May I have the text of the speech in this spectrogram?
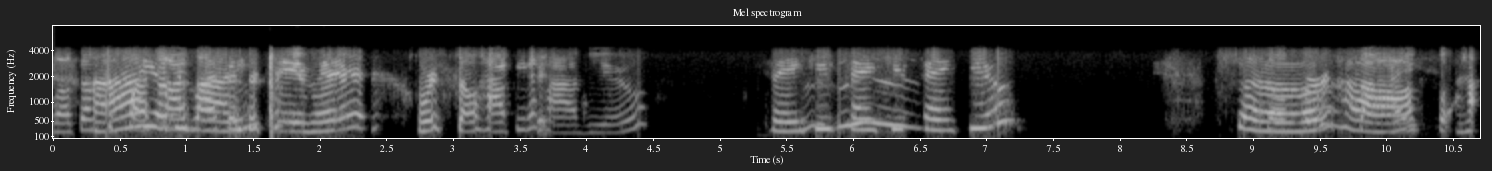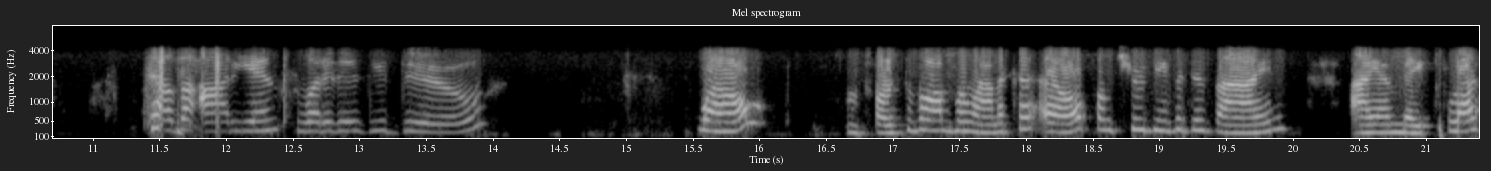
Welcome Hi, to Size Life. Entertainment. We're so happy to have you. Thank you, thank you, mm-hmm. thank you. So, So first hi. off, tell the audience what it is you do. Well, first of all, I'm Veronica L from Tru Diva Designs. I am a plus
